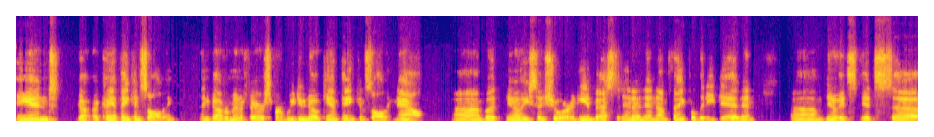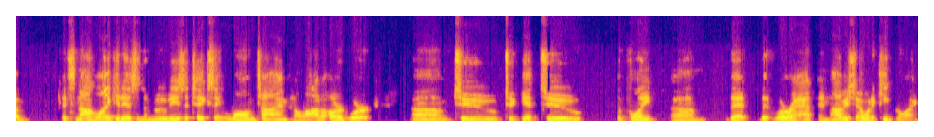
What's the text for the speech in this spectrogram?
and a campaign consulting and government affairs firm. We do no campaign consulting now, uh, but you know, he said sure, and he invested in it, and I'm thankful that he did. And um, you know, it's it's uh, it's not like it is in the movies. It takes a long time and a lot of hard work um, to to get to the point um, that that we're at. And obviously, I want to keep going.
